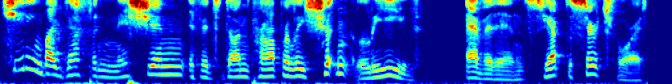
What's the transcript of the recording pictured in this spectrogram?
cheating, by definition, if it's done properly, shouldn't leave evidence. You have to search for it.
